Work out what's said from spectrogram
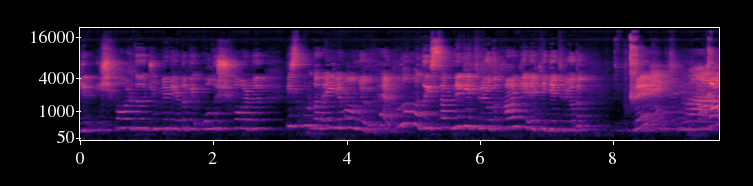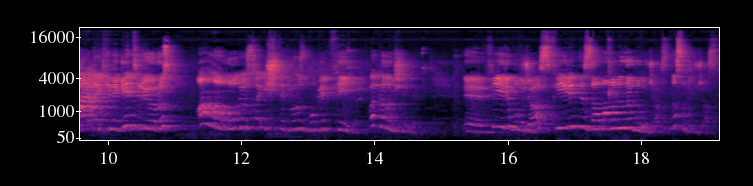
Bir iş vardı cümlede ya da bir oluş vardı. Biz buradan eylemi anlıyorduk. He, bulamadıysak ne getiriyorduk? Hangi eki getiriyorduk? Ne? Mak ekini getiriyoruz. Anlamlı oluyorsa işte diyoruz bu bir fiildir. Bakalım şimdi. Ee, fiili bulacağız. Fiilin de zamanını bulacağız. Nasıl bulacağız?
